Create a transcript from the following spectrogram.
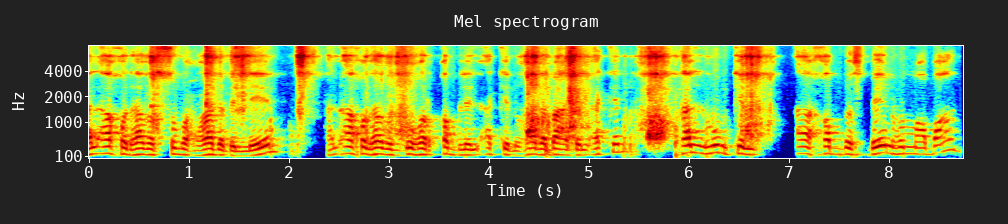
هل آخذ هذا الصبح وهذا بالليل؟ هل آخذ هذا الظهر قبل الأكل وهذا بعد الأكل؟ هل ممكن أخبص بينهم مع بعض؟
